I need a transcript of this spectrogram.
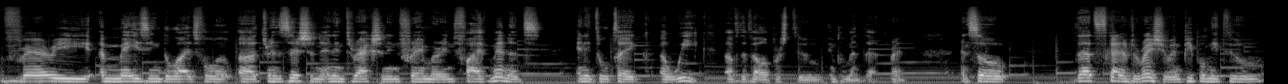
very amazing, delightful uh, transition and interaction in Framer in five minutes, and it will take a week of developers to implement that, right? And so that's kind of the ratio, and people need to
